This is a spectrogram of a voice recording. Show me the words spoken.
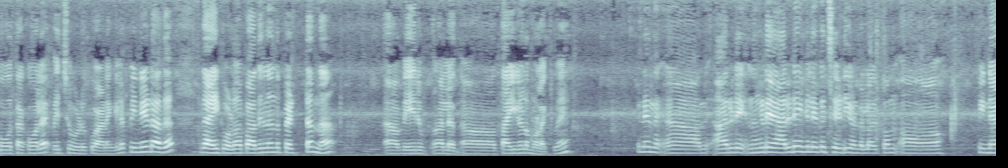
പോകത്തക്ക പോലെ വെച്ച് കൊടുക്കുവാണെങ്കിൽ പിന്നീട് അത് ഇതായിക്കോളും. അപ്പോൾ അതിൽ നിന്ന് പെട്ടെന്ന് വേര് അല്ല തൈകൾ മുളയ്ക്കുമേ പിന്നെ ആരുടെ നിങ്ങളുടെ ആരുടെയെങ്കിലുമൊക്കെ ചെടിയുണ്ടല്ലോ ഇപ്പം പിന്നെ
